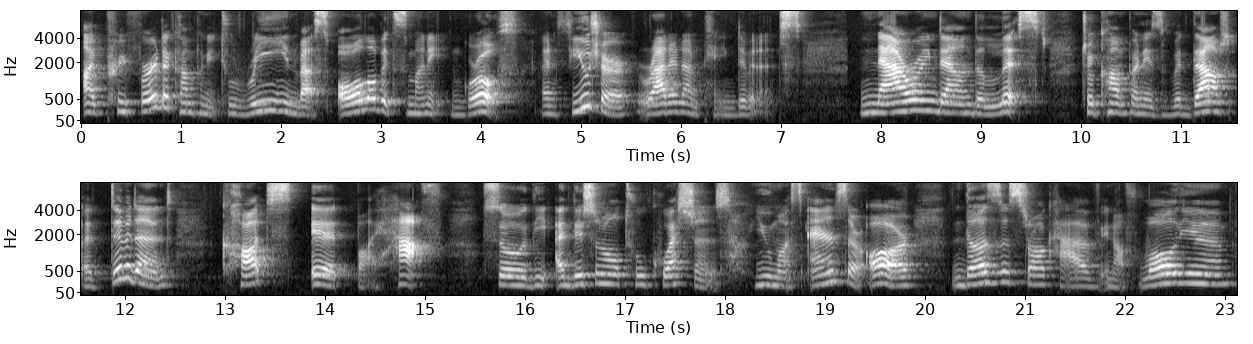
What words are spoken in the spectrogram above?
I prefer the company to reinvest all of its money in growth and future rather than paying dividends. Narrowing down the list to companies without a dividend cuts it by half. So the additional two questions you must answer are does the stock have enough volume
